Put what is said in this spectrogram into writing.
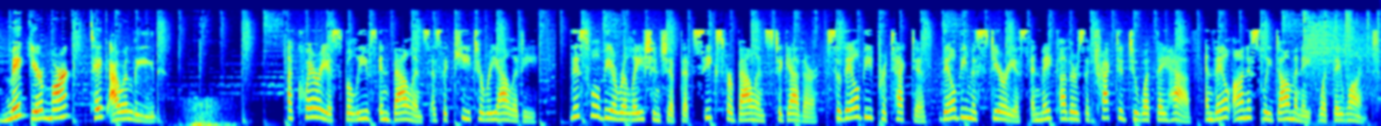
Make your mark, take our lead. Aquarius believes in balance as the key to reality. This will be a relationship that seeks for balance together, so they'll be protective, they'll be mysterious and make others attracted to what they have, and they'll honestly dominate what they want.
